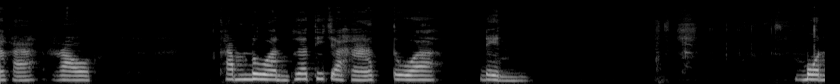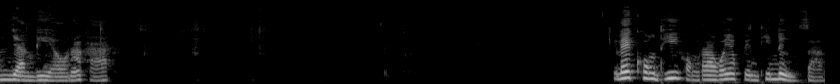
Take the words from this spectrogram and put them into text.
นะคะ เราคำนวณเพื่อที่จะหาตัวเด่น บนอย่างเดียวนะคะ เลขคงที่ของเราก็ยังเป็นที่หนึ่งสาม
